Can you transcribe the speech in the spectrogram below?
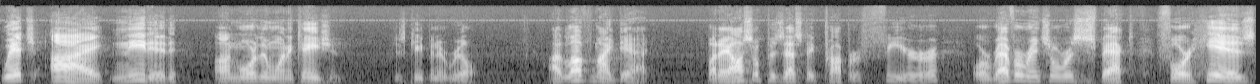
which I needed on more than one occasion. Just keeping it real. I loved my dad, but I also possessed a proper fear or reverential respect for his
